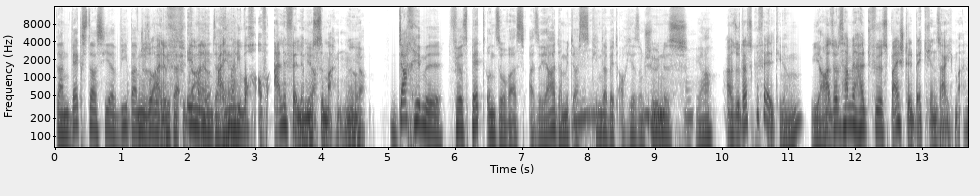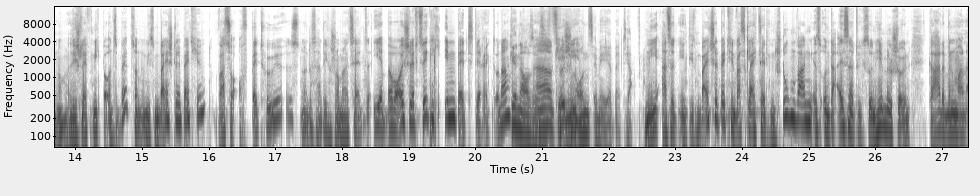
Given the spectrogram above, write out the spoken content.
dann wächst das hier wie beim So alle, Struwelpeter immer alle hinterher. einmal die Woche auf alle Fälle musst du machen. ne? Ja. ja. Dachhimmel fürs Bett und sowas. Also ja, damit das Kinderbett auch hier so ein schönes, ja, Also das gefällt ihr. Mhm. Ja. Also das haben wir halt fürs Beistellbettchen, sag ich mal. Ne? Also sie schläft nicht bei uns im Bett, sondern in diesem Beistellbettchen, was so auf Betthöhe ist. Ne? Das hatte ich ja schon mal erzählt. Ihr, bei euch schläft es wirklich im Bett direkt, oder? genau so ist Ah, es. okay, Zwischen nee. uns im Ehebett, ja. Nee, also in diesem Beistellbettchen, was gleichzeitig ein Stubenwagen ist und da ist natürlich so ein Himmel schön. Gerade wenn man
